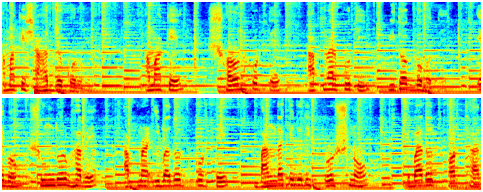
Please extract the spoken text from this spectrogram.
আমাকে সাহায্য করুন। আমাকে স্মরণ করতে আপনার প্রতি কৃতজ্ঞ হতে এবং সুন্দরভাবে আপনার ইবাদত করতে বান্দাকে যদি প্রশ্ন, ইবাদত অর্থাৎ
